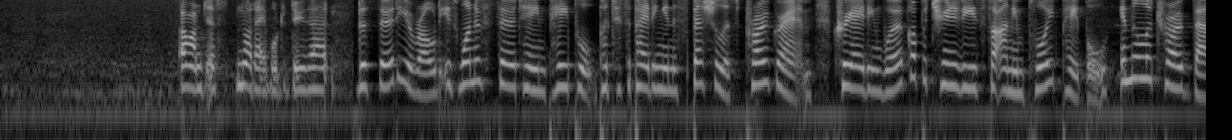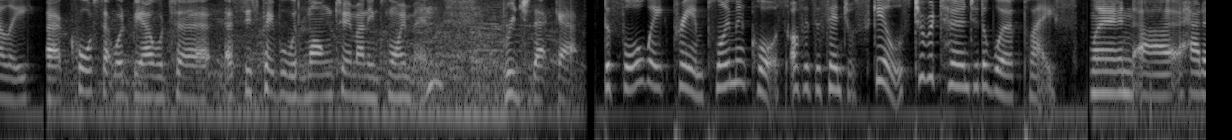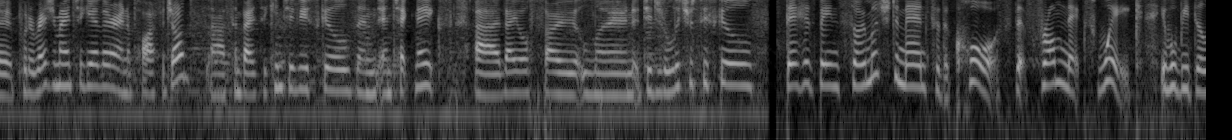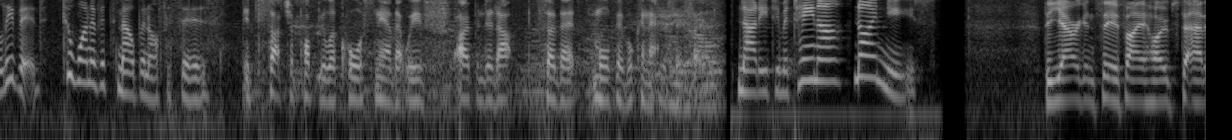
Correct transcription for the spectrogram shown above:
I'm just not able to do that. The 30 year old is one of 13 people participating in a specialist program, creating work opportunities for unemployed people in the Latrobe Valley. A course that would be able to assist people with long term unemployment, bridge that gap. The four week pre employment course offers essential skills to return to the workplace. Learn uh, how to put a resume together and apply for jobs, uh, some basic interview skills and, and techniques. Uh, they also learn digital literacy skills. There has been so much demand for the course that from next week it will be delivered to one of its Melbourne offices. It's such a popular course now that we've opened it up so that more people can access it. Nadia Dimatina, 9 News. The Yarragon CFA hopes to add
